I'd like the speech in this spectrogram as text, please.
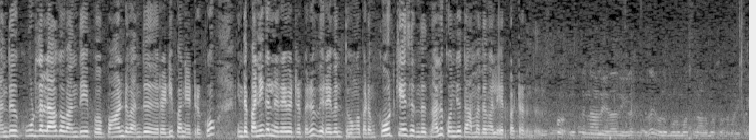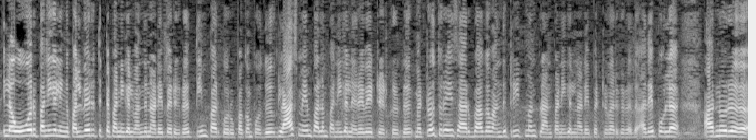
வந்து கூடுதலாக வந்து இப்போ பாண்டு வந்து ரெடி பண்ணிட்டு இருக்கோம் இந்த பணிகள் நிறைவேற்ற பிறகு விரைவில் துவங்கப்படும். கோர்ட் கேஸ் இருந்ததுனால கொஞ்சம் தாமதங்கள் ஏற்பட்டிருந்தது. இல்ல ஒவ்வொரு பணிகள் இங்க பல்வேறு திட்ட பணிகள் வந்து நடைபெறுகிறது. தீம் பார்க் ஒரு பக்கம் போகுது. கிளாஸ் மேம்பாலம் பணிகள் நிறைவேற்றி இருக்கிறது மெட்ரோ துறை சார்பாக வந்து ட்ரீட்மெண்ட் பிளான் பணிகள் நடைபெற்று வருகிறது. அதே போல அறுநூறு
